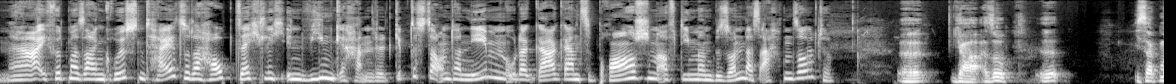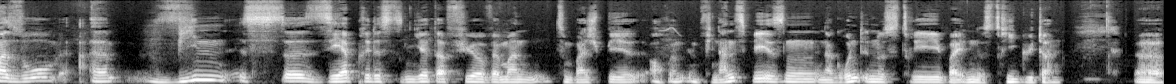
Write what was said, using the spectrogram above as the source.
ja, ich würde mal sagen, größtenteils oder hauptsächlich in Wien gehandelt. Gibt es da Unternehmen oder gar ganze Branchen, auf die man besonders achten sollte? Äh, ja, also äh, ich sag mal so, äh, Wien ist äh, sehr prädestiniert dafür, wenn man zum Beispiel auch im, im Finanzwesen, in der Grundindustrie, bei Industriegütern äh,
